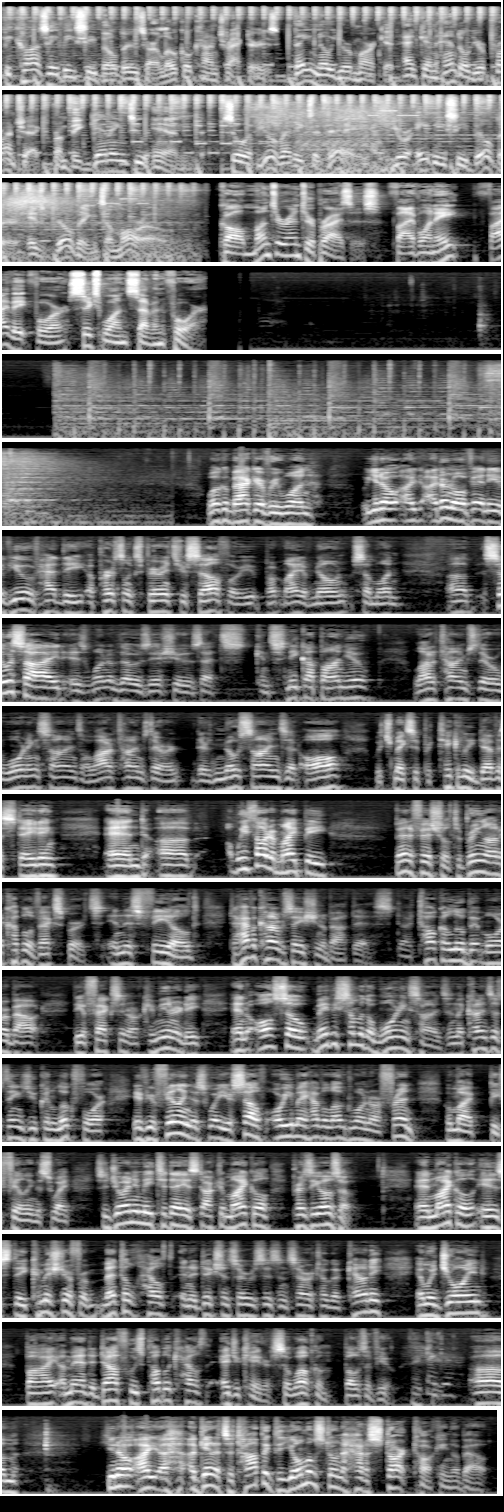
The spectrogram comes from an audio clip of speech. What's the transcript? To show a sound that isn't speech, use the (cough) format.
Because ABC Builders are local contractors, they know your market and can handle your project from beginning to end. So if you're ready today, your ABC Builder is building tomorrow. Call Munter Enterprises 518 584 6174. Welcome back, everyone. You know, I, I don't know if any of you have had the a personal experience yourself, or you might have known someone. Uh, suicide is one of those issues that can sneak up on you. A lot of times there are warning signs. A lot of times there are there's no signs at all, which makes it particularly devastating. And uh, we thought it might be beneficial to bring on a couple of experts in this field to have a conversation about this, to talk a little bit more about the effects in our community, and also maybe some of the warning signs and the kinds of things you can look for if you're feeling this way yourself, or you may have a loved one or a friend who might be feeling this way. So joining me today is Dr. Michael Prezioso. And Michael is the Commissioner for Mental Health and Addiction Services in Saratoga County, and we're joined by Amanda Duff, who's public health educator. So welcome, both of you. Thank you. You know, I uh, again, it's a topic that you almost don't know how to start talking about.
